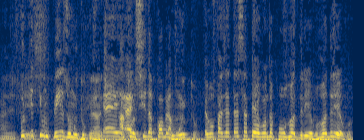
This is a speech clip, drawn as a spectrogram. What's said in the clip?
Ah, difícil. porque tem um peso muito grande. É, a é- torcida cobra muito. Eu vou fazer até essa pergunta pro Rodrigo. Rodrigo,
